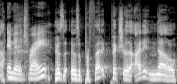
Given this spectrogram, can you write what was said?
image, right? It was, a, it was a prophetic picture that I didn't know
